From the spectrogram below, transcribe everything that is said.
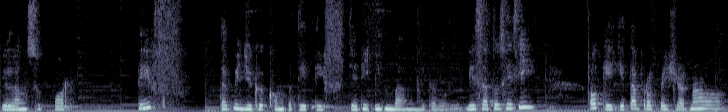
bilang suportif, tapi juga kompetitif. Jadi imbang gitu loh. Di satu sisi, oke okay, kita profesional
